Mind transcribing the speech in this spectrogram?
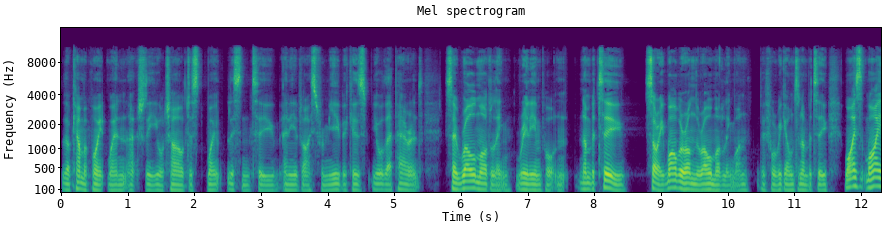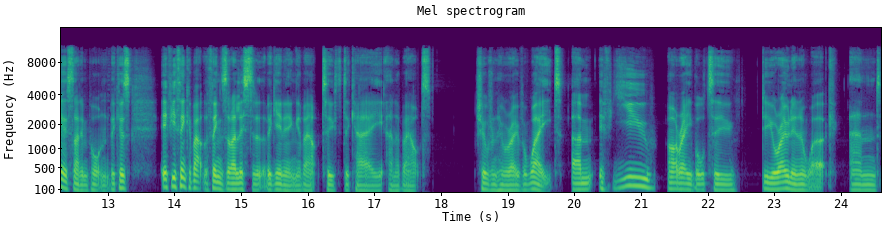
there'll come a point when actually your child just won't listen to any advice from you because you're their parent. So role modeling really important. Number two, sorry, while we're on the role modeling one, before we go on to number two, why is why is that important? Because if you think about the things that I listed at the beginning about tooth decay and about children who are overweight, um, if you are able to do your own inner work and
